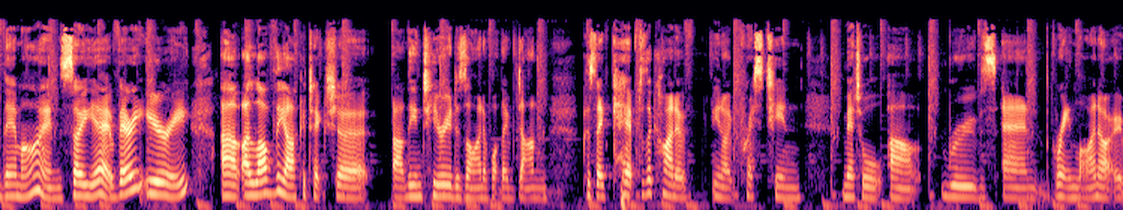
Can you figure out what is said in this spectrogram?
their minds. So yeah, very eerie. Uh, I love the architecture, uh, the interior design of what they've done because they've kept the kind of you know, pressed tin metal uh, roofs and green lino,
